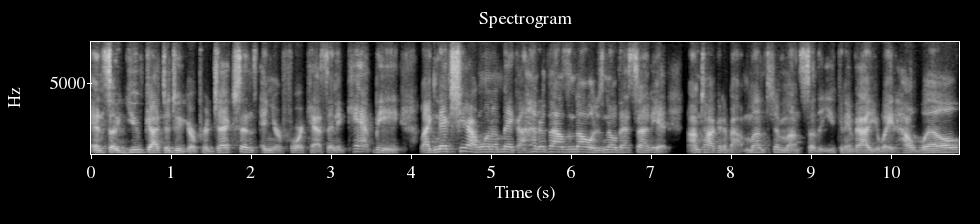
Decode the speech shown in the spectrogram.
And so you've got to do your projections and your forecasts. And it can't be like next year, I want to make $100,000. No, that's not it. I'm talking about month to month so that you can evaluate how well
